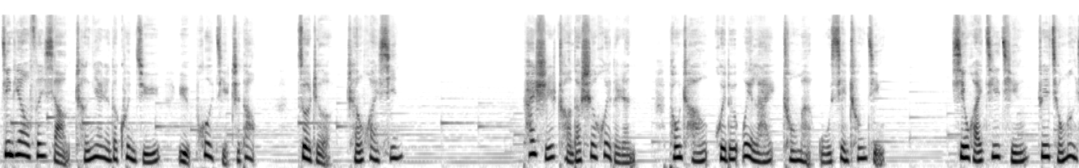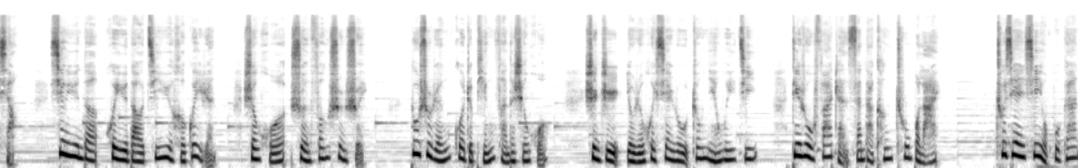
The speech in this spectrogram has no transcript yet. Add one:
今天要分享成年人的困局与破解之道，作者陈焕新。开始闯到社会的人，通常会对未来充满无限憧憬，心怀激情，追求梦想，幸运的会遇到机遇和贵人，生活顺风顺水。多数人过着平凡的生活，甚至有人会陷入中年危机，跌入发展三大坑出不来，出现心有不甘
